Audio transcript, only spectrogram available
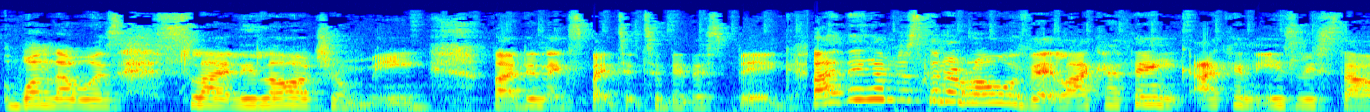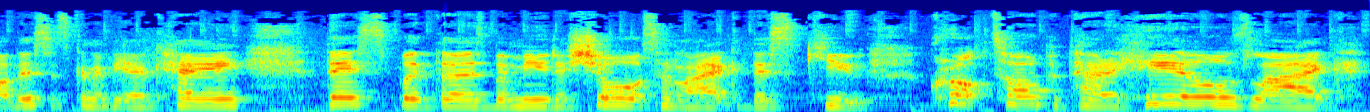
one that was slightly large on me but I didn't expect it to be this big. But I think I'm just gonna roll with it. Like I think I can easily style this. It's gonna be okay. This with those Bermuda shorts and like this cute crop top a pair of heels like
